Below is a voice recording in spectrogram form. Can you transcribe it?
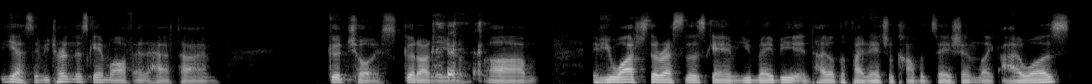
Yes, if you turn this game off at halftime, good choice. Good on you. um, if you watch the rest of this game, you may be entitled to financial compensation, like I was.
